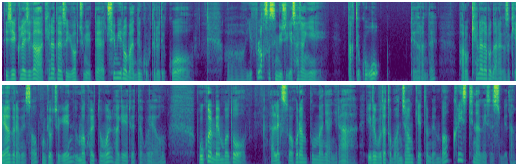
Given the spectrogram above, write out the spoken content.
DJ 클래지가 캐나다에서 유학 중일 때 취미로 만든 곡들을 듣고 어, 이 플럭서스 뮤직의 사장이 딱 듣고 오 대단한데 바로 캐나다로 날아가서 계약을 하면서 본격적인 음악 활동을 하게 됐다고 해요. 보컬 멤버도 알렉스와 호란뿐만이 아니라 이들보다 더 먼저 함께했던 멤버 크리스티나가 있었습니다.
